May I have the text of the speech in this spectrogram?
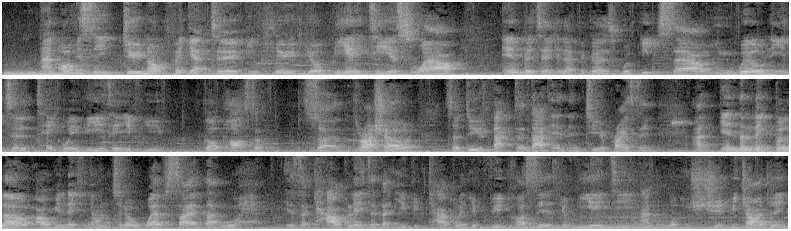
And obviously, do not forget to include your VAT as well, in particular because with each sale, you will need to take away VAT if you go past a certain threshold. So do factor that in into your pricing. And in the link below, I'll be linking onto the website that will is a calculator that you can calculate your food costs, your VAT, and what you should be charging.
